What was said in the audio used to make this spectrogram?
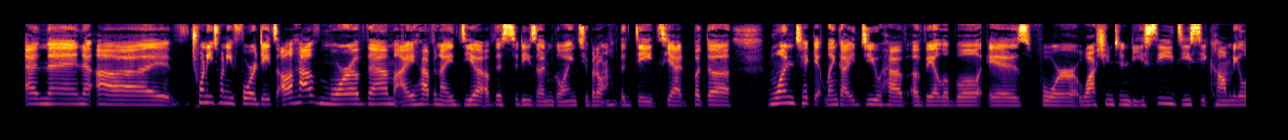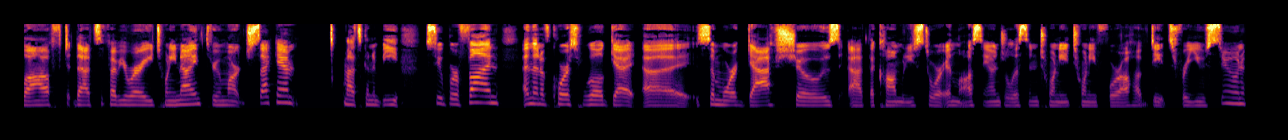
And then uh, 2024 dates, I'll have more of them. I have an idea of the cities I'm going to, but I don't have the dates yet. But the one ticket link I do have available is for Washington, D.C., D.C. Comedy Loft. That's February 29th through March 2nd. That's going to be super fun. And then, of course, we'll get uh, some more Gash shows at the comedy store in Los Angeles in 2024. I'll have dates for you soon,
